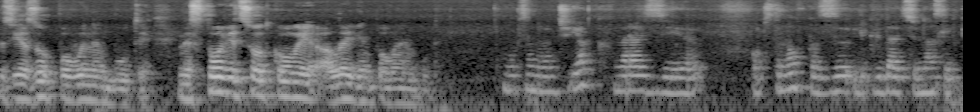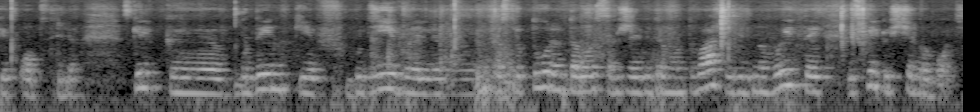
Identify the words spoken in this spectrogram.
зв'язок повинен бути не 100%, але він повинен бути. Олександр Іванович, як наразі обстановка з ліквідацією наслідків обстрілів? Скільки будинків, будівель, інфраструктури вдалося вже відремонтувати, відновити, і скільки ще в роботі?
